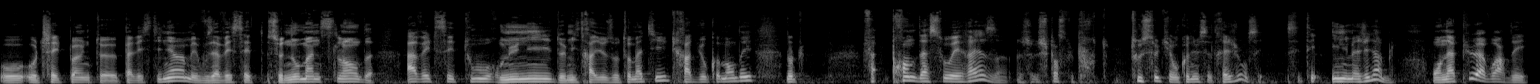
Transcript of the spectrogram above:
au, checkpoint euh, palestinien, mais vous avez ce no man's land avec ses tours munis de mitrailleuses automatiques, radiocommandées. Donc, prendre d'assaut Erez, je, je pense que pour tous ceux qui ont connu cette région, c'était inimaginable. On a pu avoir des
